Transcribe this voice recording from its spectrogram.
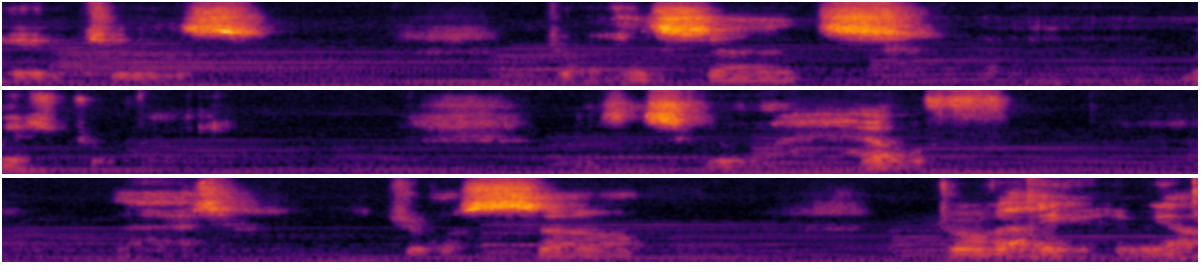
which is draw instance, where's draw value? Doesn't school health that draw cell draw value. Here we are,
